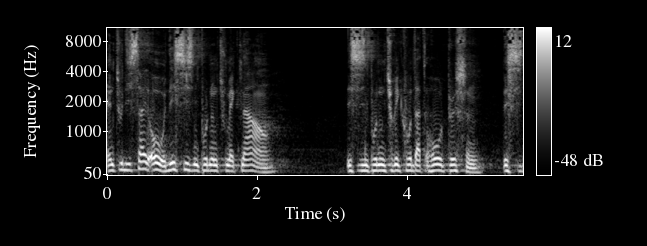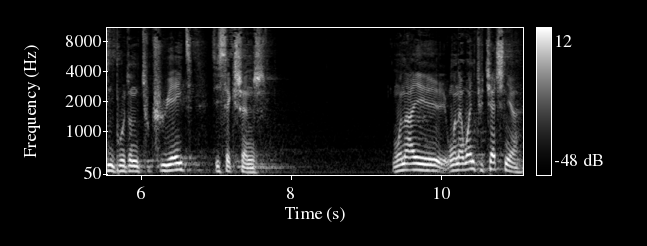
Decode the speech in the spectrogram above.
and to decide, oh, this is important to make now. This is important to record that whole person. This is important to create this exchange. When I, when I went to Chechnya,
